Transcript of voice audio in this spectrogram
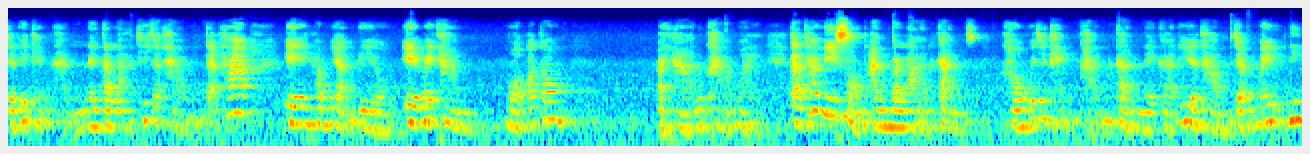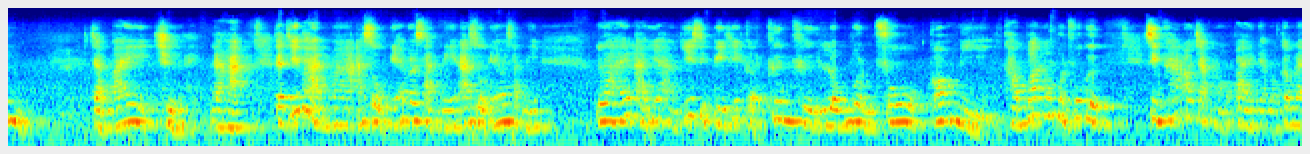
จะได้แข่งขันในตลาดที่จะทำแต่ถ้า A ทำอย่างเดียว A ไม่ทำหมอก็ต้องไปหาลูกค้าใหม่ แต่ถ้ามีสองอันบาลานซ์กัน เขาก็จะแข่งขันกันในการที่จะทำจะไม่นิ่ง จะไม่เฉื่อยนะคะ แต่ที่ผ่านมาอาสูรนี้บริษัทนี้อาสูรนี้บริษัทนี้หลายหลายอย่าง 20 ปีที่เกิดขึ้นคือล้มบนฟูกก็มีคำว่าล้มบนฟูกคือ สินค้าเอาจากหมอไปเนี่ยหมอกำไร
